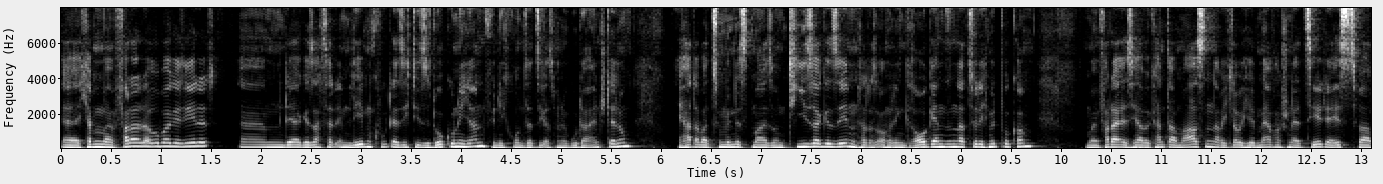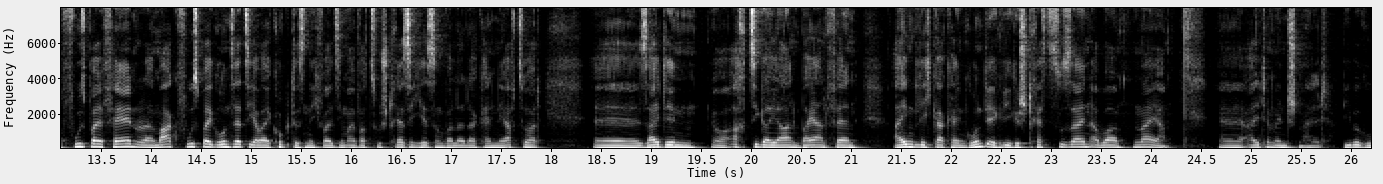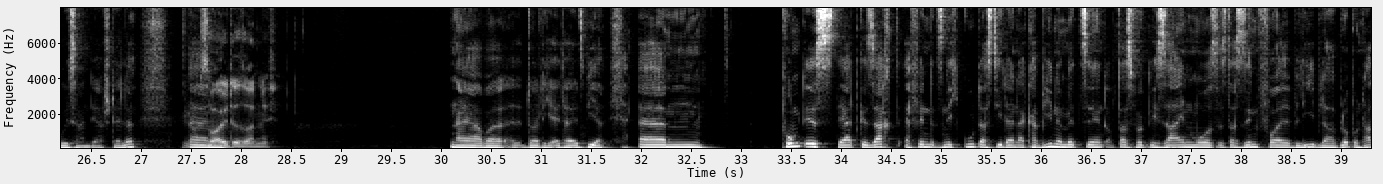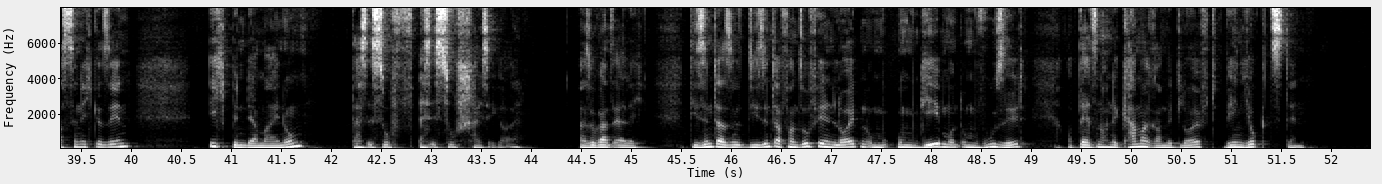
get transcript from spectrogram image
äh, ich habe mit meinem Vater darüber geredet, ähm, der gesagt hat, im Leben guckt er sich diese Doku nicht an. Finde ich grundsätzlich erstmal eine gute Einstellung. Er hat aber zumindest mal so einen Teaser gesehen und hat das auch mit den Graugänsen natürlich mitbekommen mein Vater ist ja bekanntermaßen, habe ich glaube ich hier mehrfach schon erzählt, er ist zwar Fußballfan oder mag Fußball grundsätzlich, aber er guckt es nicht, weil es ihm einfach zu stressig ist und weil er da keinen Nerv zu hat. Äh, seit den ja, 80er Jahren Bayern-Fan eigentlich gar keinen Grund, irgendwie gestresst zu sein, aber naja, äh, alte Menschen halt. Liebe Grüße an der Stelle. Ja, ähm, so alt ist er nicht. Naja, aber deutlich älter als wir. Ähm, Punkt ist, der hat gesagt, er findet es nicht gut, dass die da in der Kabine mit sind, ob das wirklich sein muss, ist das sinnvoll, bliblablub und hast du nicht gesehen. Ich bin der Meinung, das ist so, es ist so scheißegal. Also ganz ehrlich. Die sind da, die sind da von so vielen Leuten um, umgeben und umwuselt. Ob da jetzt noch eine Kamera mitläuft, wen juckt's denn?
